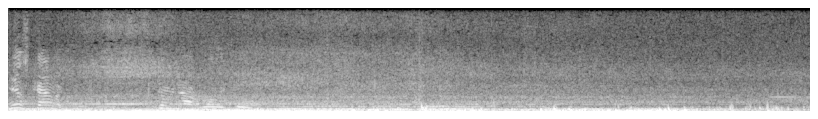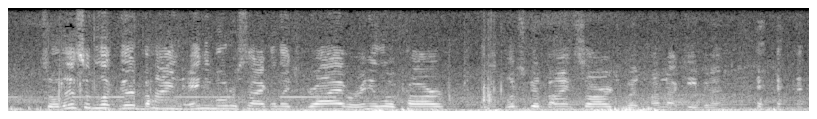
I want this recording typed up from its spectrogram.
Just kind of turned out really cool. So this would look good behind any motorcycle that you drive or any little car. Looks good behind Sarge, but I'm not keeping it.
